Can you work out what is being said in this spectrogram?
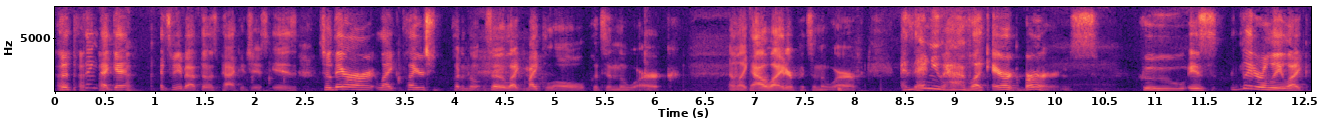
the thing that gets me about those packages is so there are like players who put in the so like Mike Lowell puts in the work, and like Al Leiter puts in the work, and then you have like Eric Byrnes, who is literally like,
